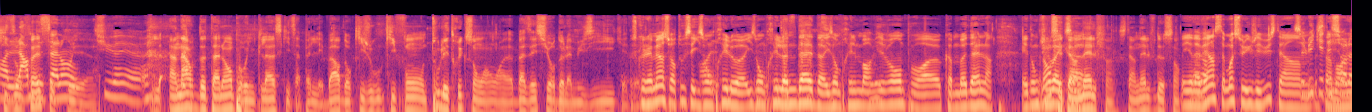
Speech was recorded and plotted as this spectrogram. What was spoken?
Oh, l'arbre de talent, il tuait. euh. un arbre de talent pour une classe qui s'appelle les bardes, donc qui jouent, qui font tous les trucs sont euh, basés sur de la musique. Et Ce des- que j'aime bien surtout, c'est qu'ils ont Ouais. pris le, ils ont pris l'undead, ils ont pris le mort-vivant pour euh, comme modèle. Et donc Non, c'était ça- un elfe, c'était un elfe de sang. Il y en avait Alors, un, c'est moi celui que j'ai vu, c'était un. Celui qui était un sur le-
